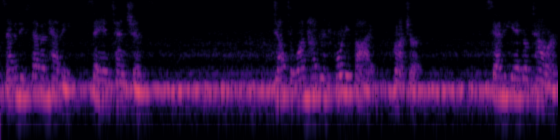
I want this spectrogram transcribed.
777 heavy, say intentions. Delta 145, roger. San Diego Tower,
